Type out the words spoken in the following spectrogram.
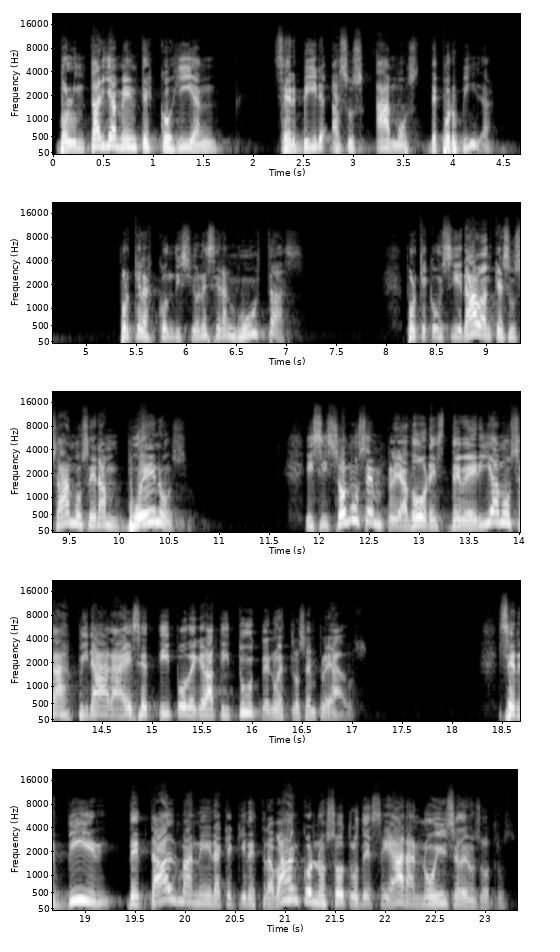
voluntariamente escogían servir a sus amos de por vida, porque las condiciones eran justas. porque consideraban que sus amos eran buenos. Y si somos empleadores, deberíamos aspirar a ese tipo de gratitud de nuestros empleados. Servir de tal manera que quienes trabajan con nosotros desearan no irse de nosotros.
